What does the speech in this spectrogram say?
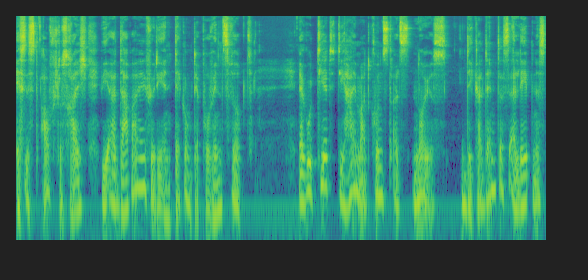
Es ist aufschlussreich, wie er dabei für die Entdeckung der Provinz wirbt. Er gutiert die Heimatkunst als neues, dekadentes Erlebnis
